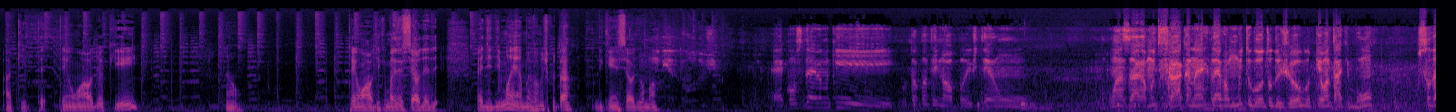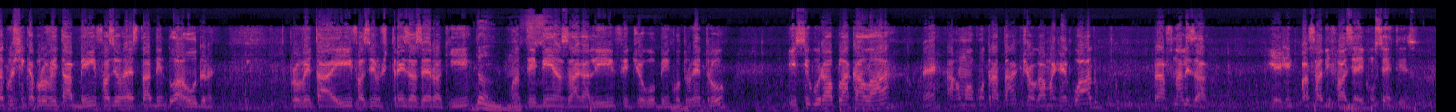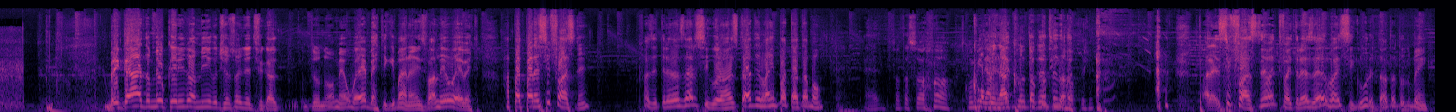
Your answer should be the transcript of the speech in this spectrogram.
Aqui te- tem um áudio aqui. Não. Tem um áudio aqui, mas esse áudio é de, é de, de manhã. Mas vamos escutar de quem é esse áudio. Vamos lá. É, considerando que o Tocantinópolis tem um, uma zaga muito fraca, né? Leva muito gol todo jogo, tem um ataque bom. O Santa Cruz tem que aproveitar bem e fazer o resultado dentro do Arruda, né? Aproveitar aí, fazer uns 3 a 0 aqui, manter bem a zaga ali, feito jogou bem contra o Retrô e segurar o placar lá, né? Arrumar um contra-ataque, jogar mais recuado pra finalizar. E a gente passar de fase aí com certeza. Obrigado, meu querido amigo. Deixa eu só identificar o teu nome. É o Ebert Guimarães. Valeu, Ebert. Rapaz, parece fácil, né? Fazer 3x0, segura o resultado e lá empatar, tá bom. É, falta só combinar, Combinar né, com o o Tocantinópolis. Parece fácil, né? A gente faz 3x0, vai, segura e tal, tá tudo bem.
